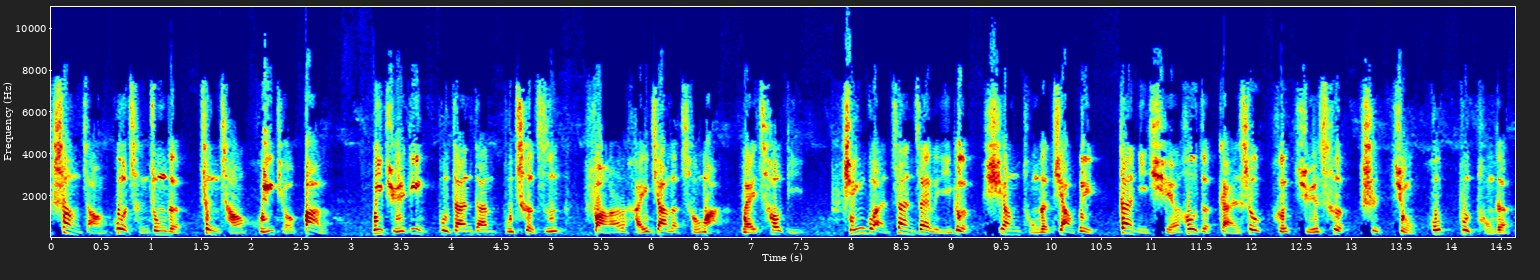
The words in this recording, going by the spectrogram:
上涨过程中的正常回调罢了。你决定不单单不撤资，反而还加了筹码来抄底，尽管站在了一个相同的价位。但你前后的感受和决策是迥乎不同的，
